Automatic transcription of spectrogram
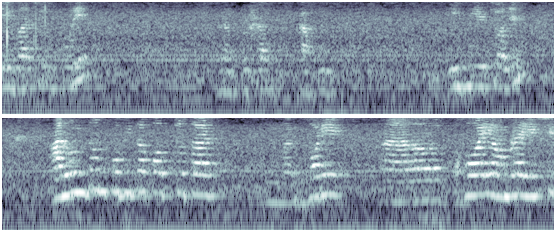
নির্বাচন করে রামপ্রসাদ কাকু এগিয়ে চলেন। আনন্দম কবিতা পত্র তার ঘরে হয়, আমরা এসে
